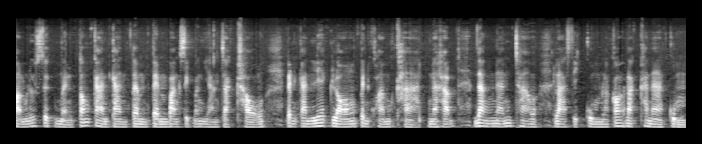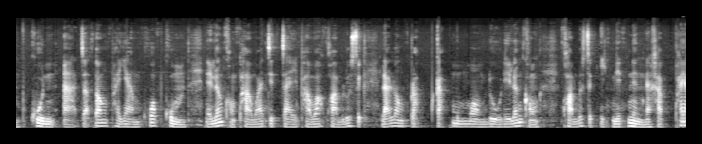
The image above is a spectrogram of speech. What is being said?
ความรู้สึกเหมือนต้องการการเติมเต็มบางสิ่งบางอย่างจากเขา เป็นการเรียกร้องเป็นความขาดนะครับ ดังนั้นชาวราศีกุมแล้วก็ลัคนากุมคุณอาจจะต้องพยายามควบคุม ในเรื่องของภาวะจิตใจ ภาวะความรู้สึกแล้วลองปรับกับมุมมองดูในเรื่องของความรู้สึกอีกนิดหนึ่งนะครับไพ่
